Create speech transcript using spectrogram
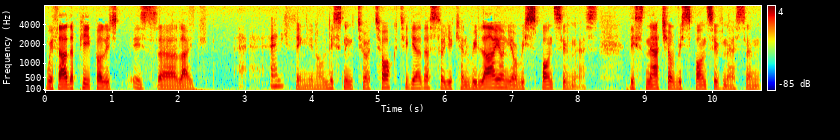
With other people it's is uh, like anything, you know, listening to a talk together so you can rely on your responsiveness, this natural responsiveness and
